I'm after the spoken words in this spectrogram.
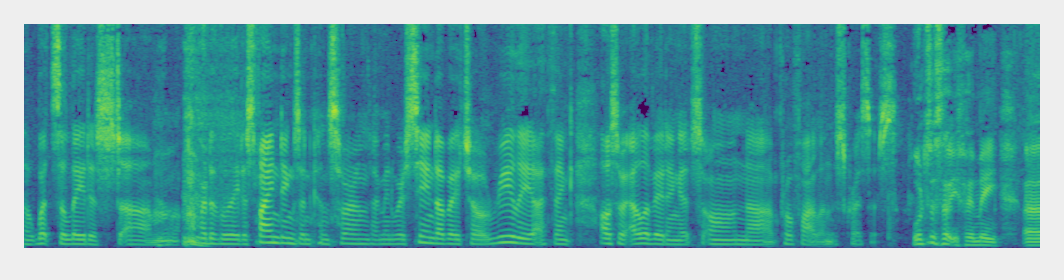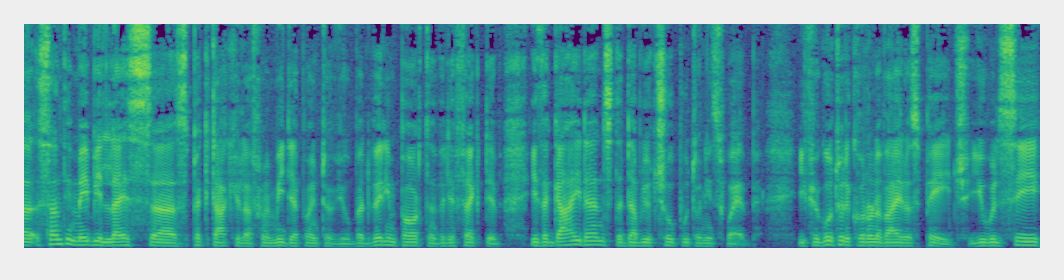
uh, what's the latest, um, what are the latest findings and concerns. I mean, we're seeing WHO really, I think, also elevating its own uh, profile in this crisis. Also, so if I may, uh, something maybe less uh, spectacular from a media point of view, but very important, very effective, is the guidance the WHO put on its web. If you go to the coronavirus page, you will see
